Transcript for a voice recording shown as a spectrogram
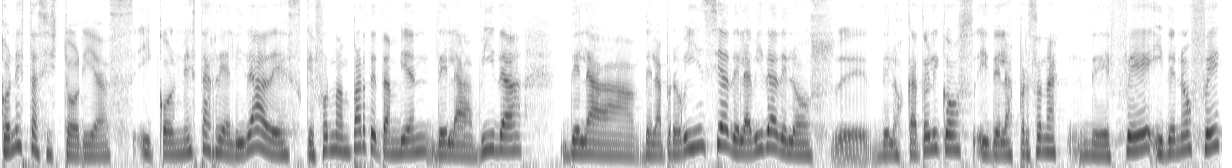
con estas historias y con estas realidades que forman parte también de la vida de la, de la provincia, de la vida de los, eh, de los católicos y de las personas de fe y de no fe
